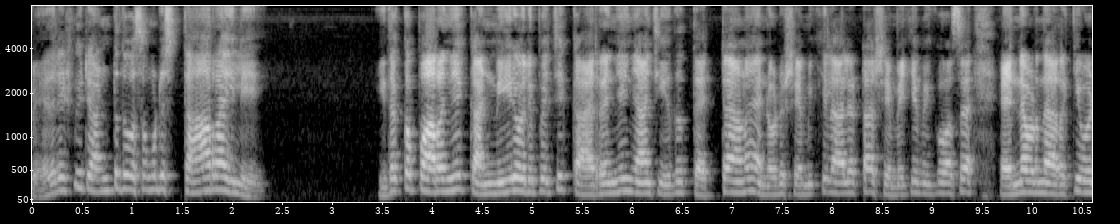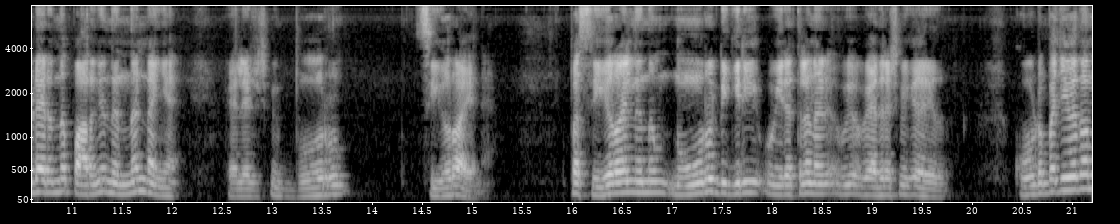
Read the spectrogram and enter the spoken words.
വേദലക്ഷ്മി രണ്ട് ദിവസം കൊണ്ട് സ്റ്റാറായില്ലേ ഇതൊക്കെ പറഞ്ഞ് കണ്ണീരൊലിപ്പിച്ച് കരഞ്ഞ് ഞാൻ ചെയ്ത് തെറ്റാണ്. എന്നോട് ക്ഷമിക്ക് ലാലട്ട ക്ഷമിക്ക് ബിഗ് ബോസ് എന്നെ അവിടെ നിന്ന് ഇറക്കി വിടരുന്ന് പറഞ്ഞ് നിന്നുണ്ടെങ്കിൽ. വേദലക്ഷ്മി വെറും സീറോ ആയനെ. ഇപ്പം സീറോയിൽ നിന്നും നൂറ് ഡിഗ്രി ഉയരത്തിലാണ് വേദലക്ഷ്മി കയറിയത്. കുടുംബജീവിതം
